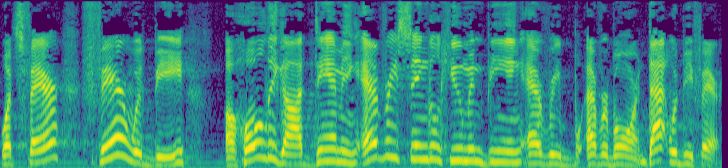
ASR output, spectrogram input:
What's fair? Fair would be a holy God damning every single human being every, ever born. That would be fair.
